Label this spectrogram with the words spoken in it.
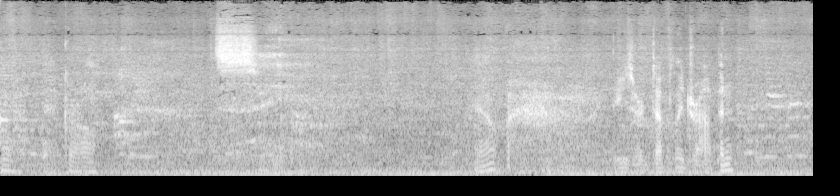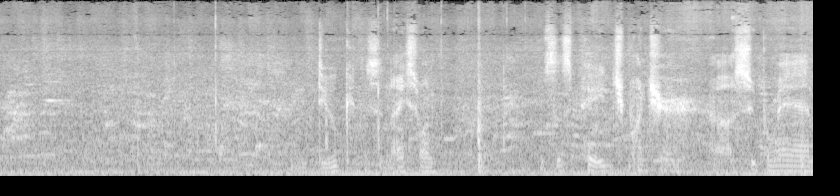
Oh, that girl. Let's see. Yep. These are definitely dropping. Duke this is a nice one. This is Page Puncher, uh, Superman,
